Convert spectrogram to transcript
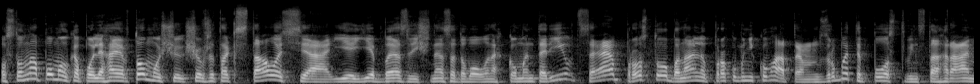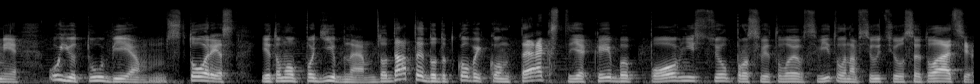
Основна помилка полягає в тому, що якщо вже так сталося і є безліч незадоволених коментарів, це просто банально прокомунікувати, зробити пост в інстаграмі, у Ютубі, сторіс і тому подібне, додати додатковий контекст, який би повністю просвітлив світло на всю цю ситуацію.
